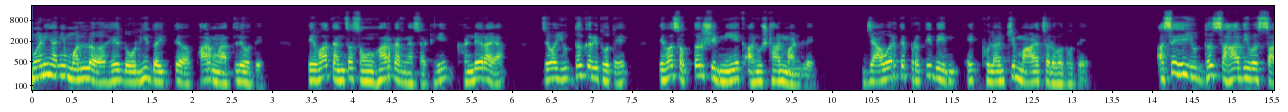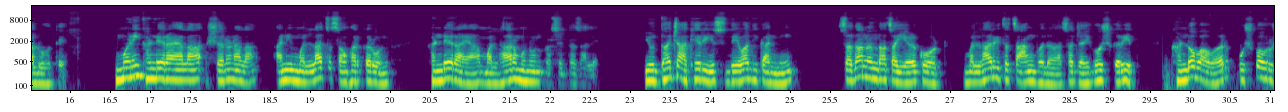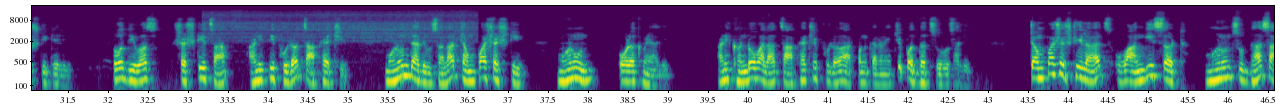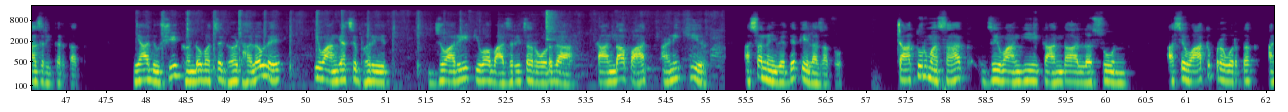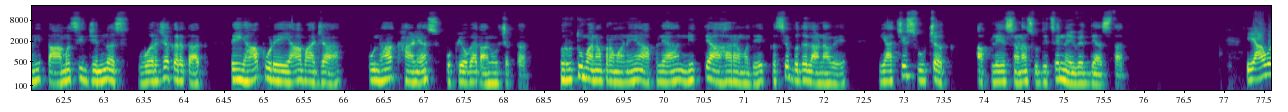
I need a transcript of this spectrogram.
मणी आणि मल्ल हे दोन्ही दैत्य फार मातले होते. तेव्हा त्यांचा संहार करण्यासाठी खंडेराया जेव्हा युद्ध करीत होते तेव्हा सप्तर्षींनी एक अनुष्ठान मांडले ज्यावर ते प्रतिदिन एक फुलांची माळ चढवत होते. असे हे युद्ध सहा दिवस चालू होते. मणी खंडेरायाला शरण आला आणि मल्लाचा संहार करून खंडेराया मल्हार म्हणून प्रसिद्ध झाले. युद्धाच्या अखेरीस देवाधिकांनी सदानंदाचा येळकोट मल्हारीचं चांग भलं असा जयघोष करीत खंडोबावर पुष्पवृष्टी केली. तो दिवस षष्टीचा आणि ती फुलं चाफ्याची. म्हणून त्या दिवसाला चंपाषष्ठी म्हणून ओळख मिळाली. आणि खंडोबाला चाफ्याची फुलं अर्पण करण्याची पद्धत सुरू झाली. चंपाषष्ठीलाच वांगी सठ म्हणून सुद्धा साजरी करतात. या दिवशी खंडोबाचे घट हलवले की वांग्याचे भरीत ज्वारी किंवा बाजरीचा रोडगा कांदा पात आणि खीर असा नैवेद्य केला जातो. चातुर्मासात जे वांगी कांदा लसूण असे वातप्रवर्तक आणि तामसी जिन्नस वर्ज करतात ते ह्यापुढे या भाज्या पुन्हा खाण्यास उपयोगात आणू शकतात. ऋतुमानाप्रमाणे आपल्या नित्य आहारामध्ये कसे बदल आणावे याचे सूचक आपले सणासुदीचे नैवेद्य असतात. यावर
